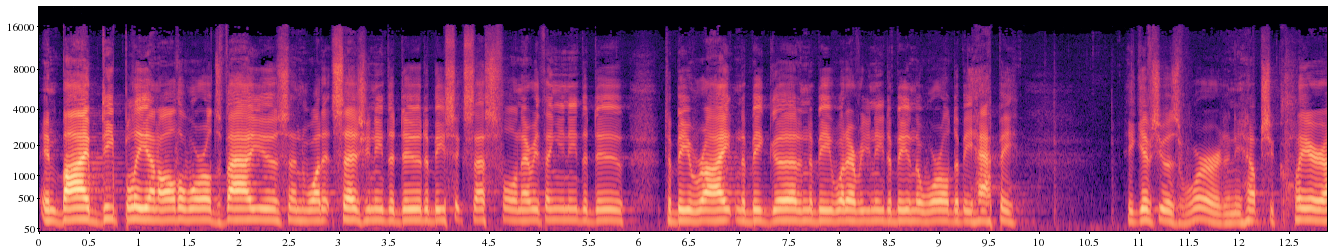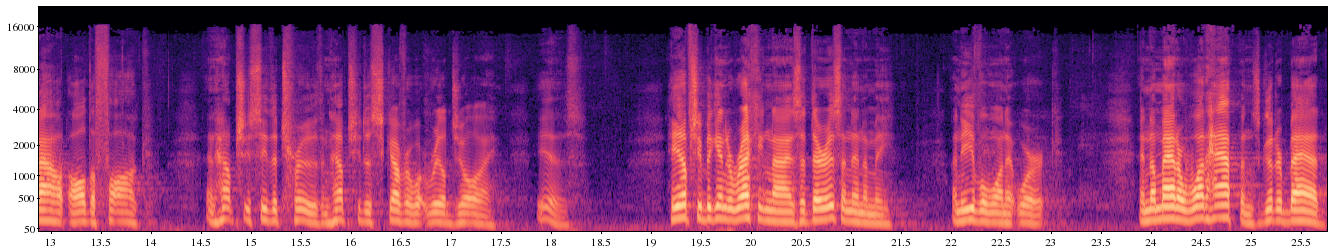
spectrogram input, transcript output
imbibed deeply in all the world's values and what it says you need to do to be successful and everything you need to do to be right and to be good and to be whatever you need to be in the world to be happy. He gives you His Word and He helps you clear out all the fog and helps you see the truth and helps you discover what real joy is. He helps you begin to recognize that there is an enemy, an evil one at work. And no matter what happens, good or bad,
